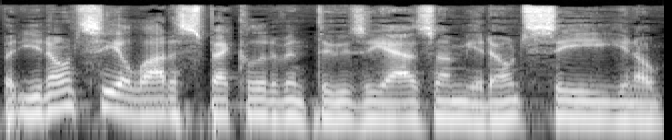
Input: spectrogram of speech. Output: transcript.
But you don't see a lot of speculative enthusiasm. You don't see, you know,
